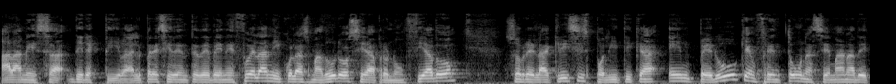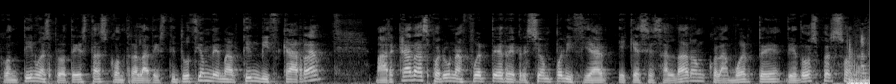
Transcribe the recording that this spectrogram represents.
a la mesa directiva. El presidente de Venezuela, Nicolás Maduro, se ha pronunciado sobre la crisis política en Perú, que enfrentó una semana de continuas protestas contra la destitución de Martín Vizcarra, marcadas por una fuerte represión policial y que se saldaron con la muerte de dos personas.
